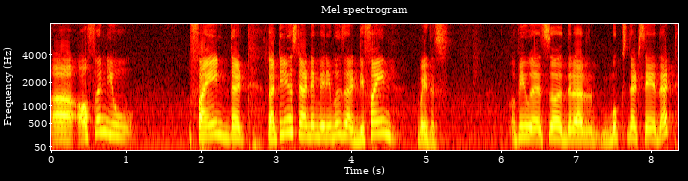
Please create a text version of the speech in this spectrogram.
uh, often you find that continuous random variables are defined by this. So, there are books that say that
